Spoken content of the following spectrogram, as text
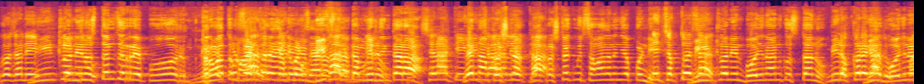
ఒకసారి మీ ఇంట్లో నేను వస్తాను సార్ రేపు. తర్వాత మీరు తింటారా? నా ప్రశ్న నా ప్రశ్నకు మీరు సమాధానం చెప్పండి. మీ. ఇంట్లో నేను భోజనానికి వస్తాను. మీరు ఒక్కరే కాదు. భోజనం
